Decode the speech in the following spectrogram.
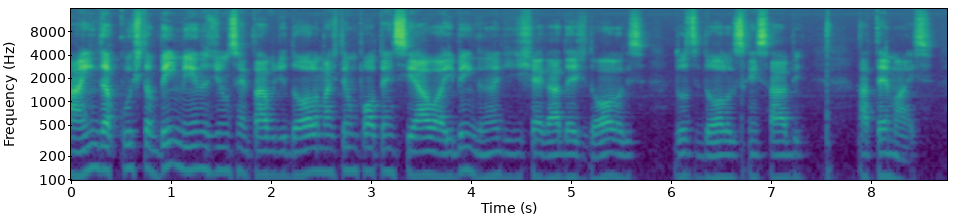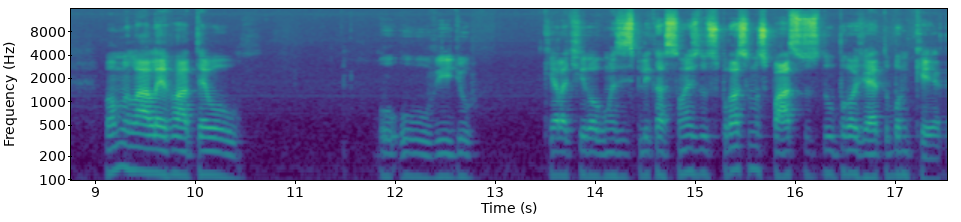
Ainda custa bem menos de um centavo de dólar, mas tem um potencial aí bem grande de chegar a 10 dólares, 12 dólares, quem sabe até mais. Vamos lá levar até o, o, o vídeo que ela tira algumas explicações dos próximos passos do projeto Banqueira.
